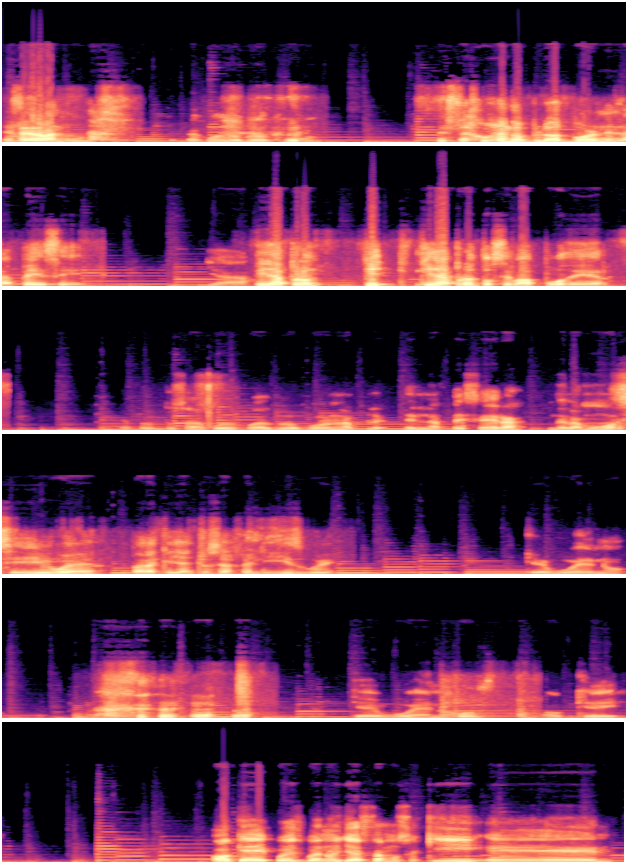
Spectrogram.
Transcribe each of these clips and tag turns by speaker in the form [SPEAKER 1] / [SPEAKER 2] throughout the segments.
[SPEAKER 1] ¿Está grabando?
[SPEAKER 2] Está jugando Bloodborne.
[SPEAKER 1] Está jugando Bloodborne en la PC.
[SPEAKER 2] Ya,
[SPEAKER 1] Que ya, pronto, que, que ya pronto se va a poder.
[SPEAKER 2] de pronto se va a poder jugar Bloodborne en la, ple- en la pecera del amor.
[SPEAKER 1] Sí, güey. Para que Yancho sea feliz, güey.
[SPEAKER 2] Qué bueno, qué bueno.
[SPEAKER 1] Pues,
[SPEAKER 2] Ok. Ok, pues bueno, ya estamos aquí. en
